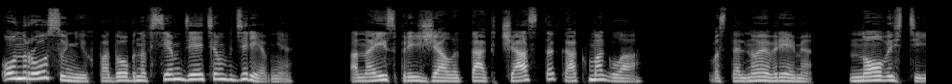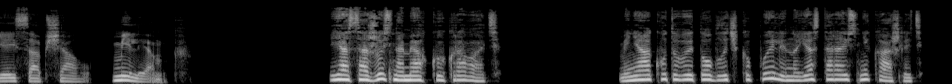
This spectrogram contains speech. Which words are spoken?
Он рос у них, подобно всем детям в деревне. Анаис приезжала так часто, как могла. В остальное время новости ей сообщал Миленк. Я сажусь на мягкую кровать. Меня окутывает облачко пыли, но я стараюсь не кашлять.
